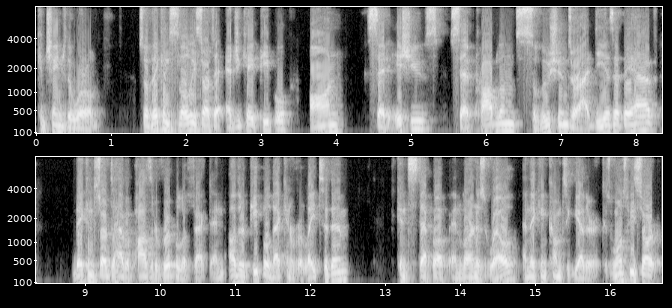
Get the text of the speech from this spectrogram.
can change the world. So if they can slowly start to educate people on said issues, said problems, solutions, or ideas that they have, they can start to have a positive ripple effect. And other people that can relate to them can step up and learn as well and they can come together because once we start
